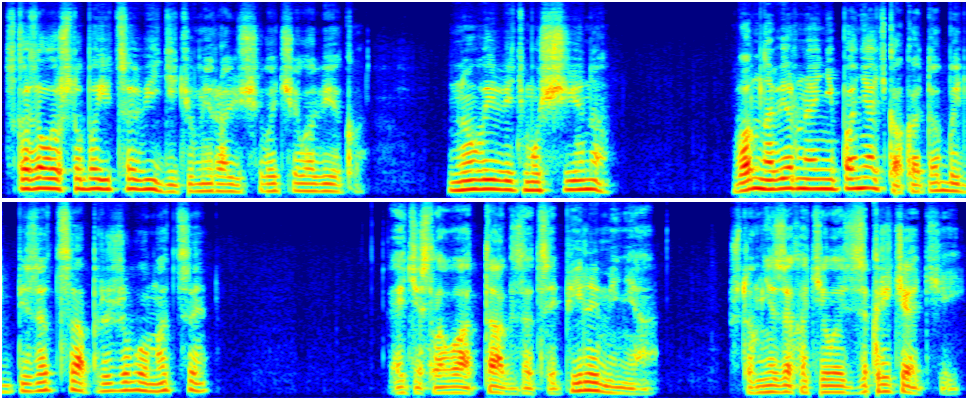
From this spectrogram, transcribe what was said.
Сказала, что боится видеть умирающего человека. Но вы ведь мужчина. Вам, наверное, не понять, как это быть без отца при живом отце. Эти слова так зацепили меня, что мне захотелось закричать ей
